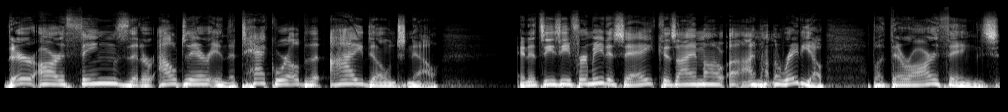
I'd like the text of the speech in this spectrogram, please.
There are things that are out there in the tech world that I don't know. And it's easy for me to say because I'm, uh, I'm on the radio. But there are things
